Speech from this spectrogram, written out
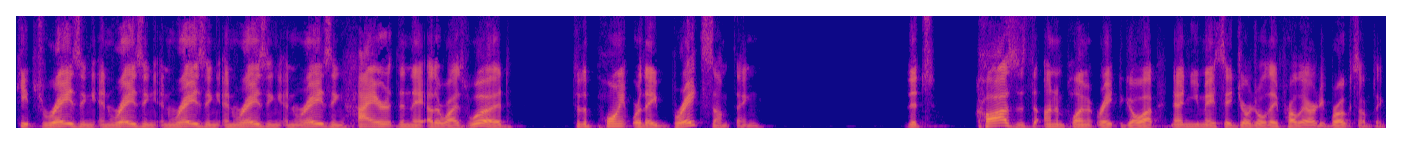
keeps raising and raising and raising and raising and raising higher than they otherwise would to the point where they break something that causes the unemployment rate to go up. Now you may say, George, well, they probably already broke something.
